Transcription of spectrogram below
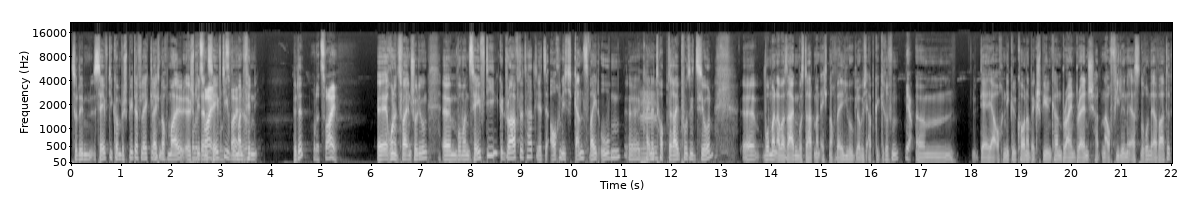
zu dem Safety kommen wir später vielleicht gleich nochmal, äh, später ein Safety, zwei, wo man ja. findet. Bitte? Runde 2. Äh, Runde 2, Entschuldigung, ähm, wo man Safety gedraftet hat, jetzt auch nicht ganz weit oben, äh, mhm. keine Top 3 Position, äh, wo man aber sagen muss, da hat man echt noch Value, glaube ich, abgegriffen. Ja. Ähm, der ja auch Nickel Cornerback spielen kann. Brian Branch hatten auch viele in der ersten Runde erwartet.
